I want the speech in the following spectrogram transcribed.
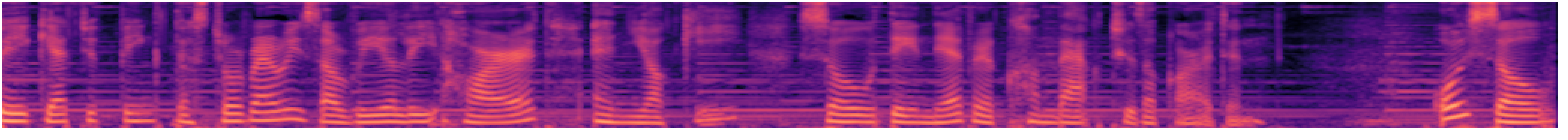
they get to think the strawberries are really hard and yucky, so they never come back to the garden. Also,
